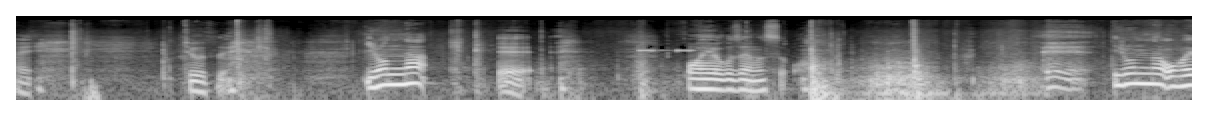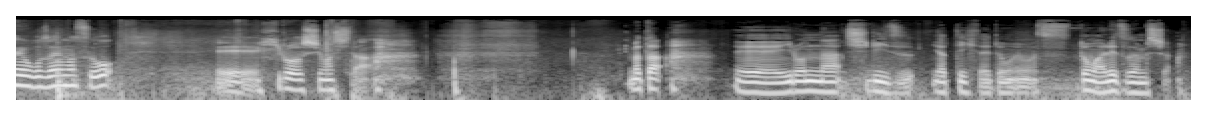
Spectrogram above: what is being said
はい。ということでいろんなえー、おはようございます。をえー、いろんなおはようございますを、えー、披露しました。また、えー、いろんなシリーズやっていきたいと思います。どうもありがとうございました。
